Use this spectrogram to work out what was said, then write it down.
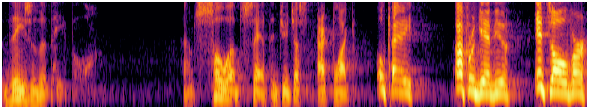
these are the people. I'm so upset that you just act like, okay, I forgive you, it's over.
